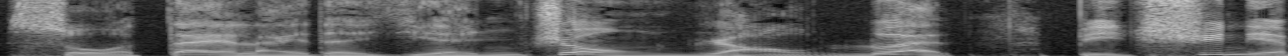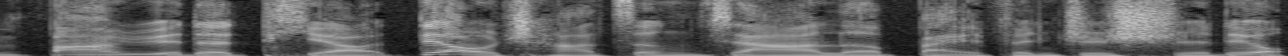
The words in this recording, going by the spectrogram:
所带来的严重扰乱，比去年八月的调调查增加了百分之十六。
